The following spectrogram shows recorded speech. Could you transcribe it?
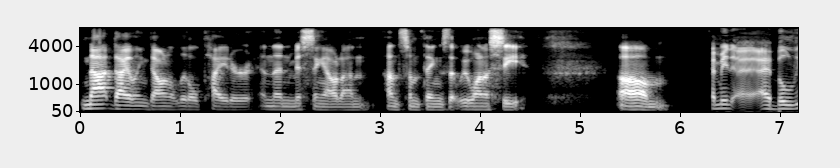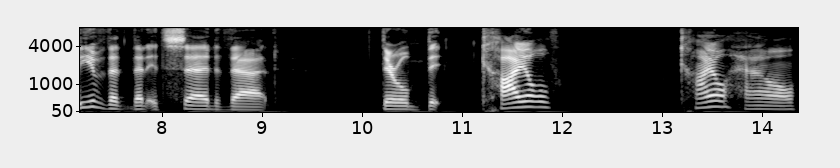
not dialing down a little tighter and then missing out on on some things that we want to see. Um, I mean, I, I believe that, that it said that there will be Kyle, Kyle, Hal,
